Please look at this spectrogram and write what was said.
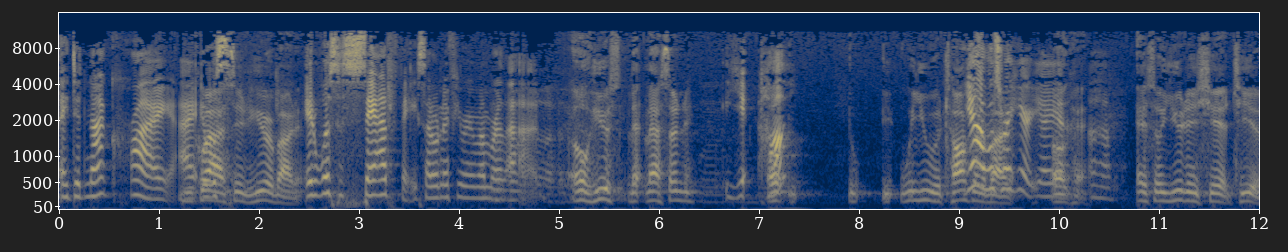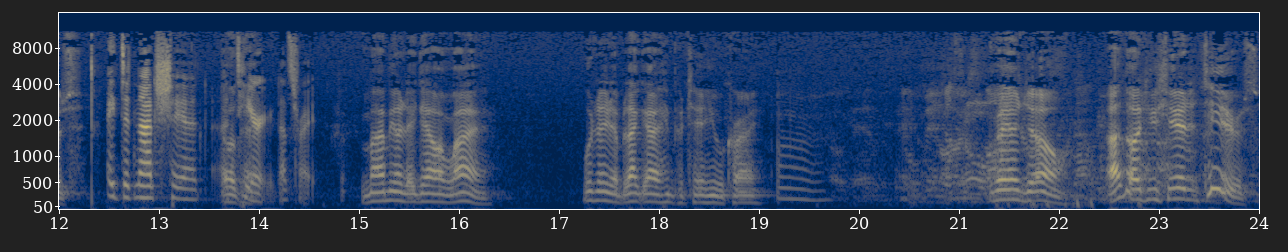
I did not cry. I, cried. I was, said, hear about it. it was a sad face. I don't know if you remember that. Oh, here's that last Sunday. Yeah, huh? Oh, when you were talking. Yeah, I was right it. here. Yeah, yeah. Okay. Uh-huh. And so you didn't shed tears. I did not shed a Okay. tear. That's right. Remind me of that guy online. Name? That black guy. He pretended he was crying. Man, Joe, I thought you shed the tears.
